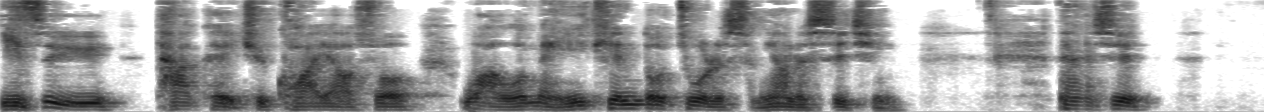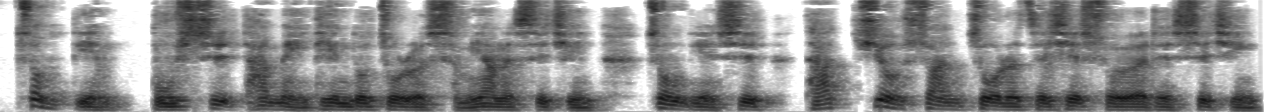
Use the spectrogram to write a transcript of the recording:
以至于他可以去夸耀说：“哇，我每一天都做了什么样的事情。”但是。重点不是他每天都做了什么样的事情，重点是他就算做了这些所有的事情，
